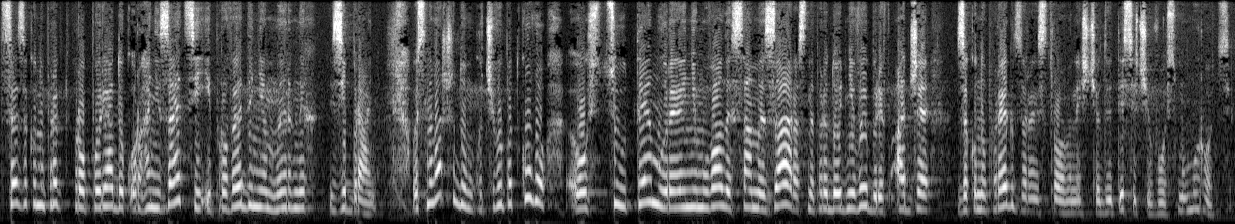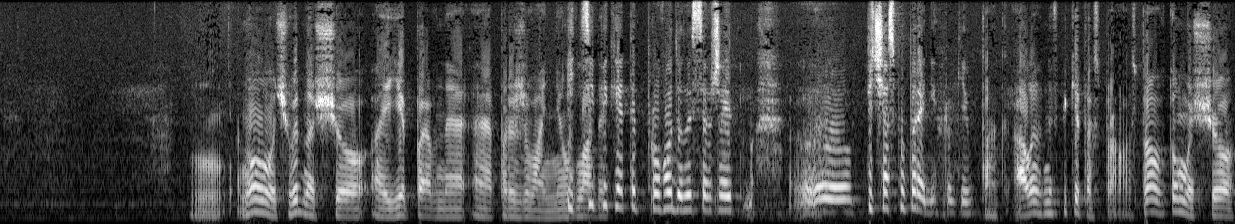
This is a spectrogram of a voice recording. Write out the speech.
це законопроект про порядок організації і проведення мирних зібрань. Ось на вашу думку, чи випадково е, ось цю тему реанімували саме зараз, напередодні виборів, адже законопроект зареєстрований ще в 2008 році? Ну, очевидно, що е, є певне е, переживання у І ці пікети проводилися вже під час попередніх років. Так, але не в пікетах справа. Справа в тому, що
